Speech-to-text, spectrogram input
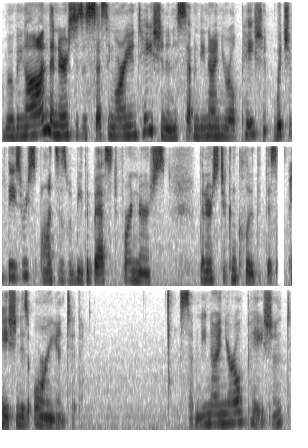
Moving on, the nurse is assessing orientation in a 79-year-old patient. Which of these responses would be the best for a nurse, the nurse to conclude that this patient is oriented? 79-year-old patient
